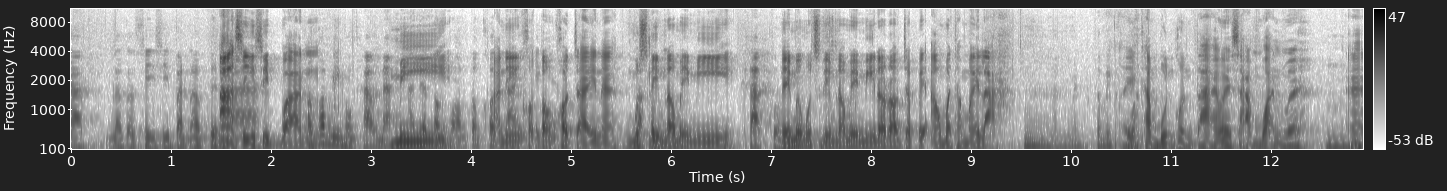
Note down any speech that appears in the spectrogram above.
ครับ แล้วก็สี่สิบวันเอาขึ้นอ่ามาสี่สิบวัน เขาก็มีของเขานะมีอาจจะต้องมองต้องเข้าใจอันนี้เขาสิ่ ต้องเข้าใจนะ มุสลิมเราไม่มี ครับผม ในเมื่อมุสลิมเราไม่มีแล้วเราจะไปเอามาทำไมล่ะอืมมันมันก็ไม่คเฮ้ยวรทำบุญคนตายไว้สามวันเว้ยอ่า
